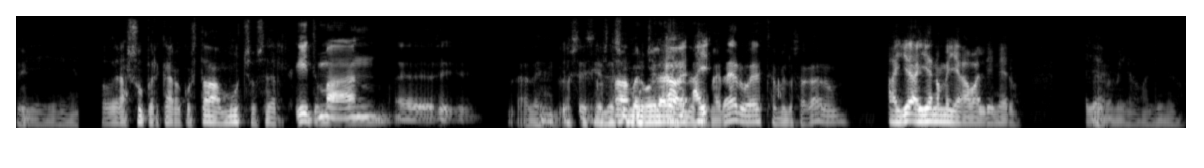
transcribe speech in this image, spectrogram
Sí. Eh, todo era súper caro, costaba mucho ser. Hitman, eh, sí, sí. Mm, no sé si es de Superboy la Claro, de hay- superhéroes, también lo sacaron. Allá, allá no me llegaba el dinero. Allá Sí. no me llegaba el dinero.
